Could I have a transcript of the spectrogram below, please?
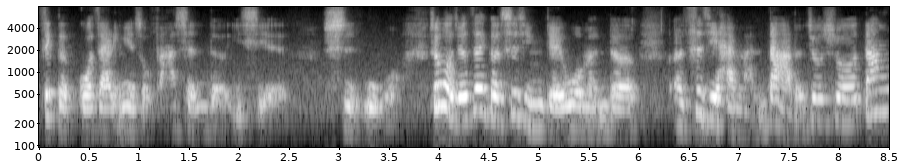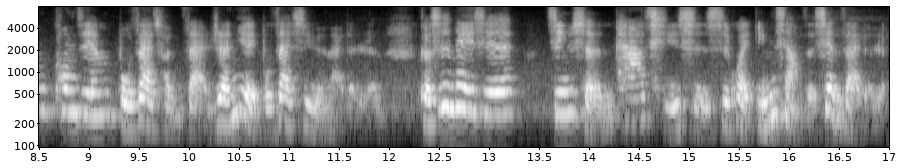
这个国宅里面所发生的一些。事物，所以我觉得这个事情给我们的呃刺激还蛮大的。就是说，当空间不再存在，人也不再是原来的人，可是那些精神，它其实是会影响着现在的人。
